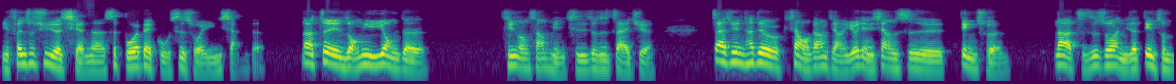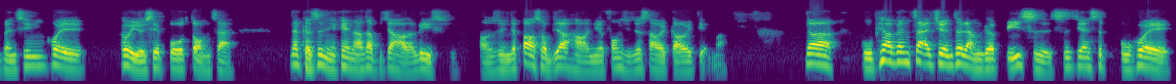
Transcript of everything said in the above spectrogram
你分出去的钱呢，是不会被股市所影响的。那最容易用的金融商品其实就是债券，债券它就像我刚刚讲，有点像是定存，那只是说你的定存本金会会有一些波动在，那可是你可以拿到比较好的利息，哦，所以你的报酬比较好，你的风险就稍微高一点嘛。那股票跟债券这两个彼此之间是不会。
